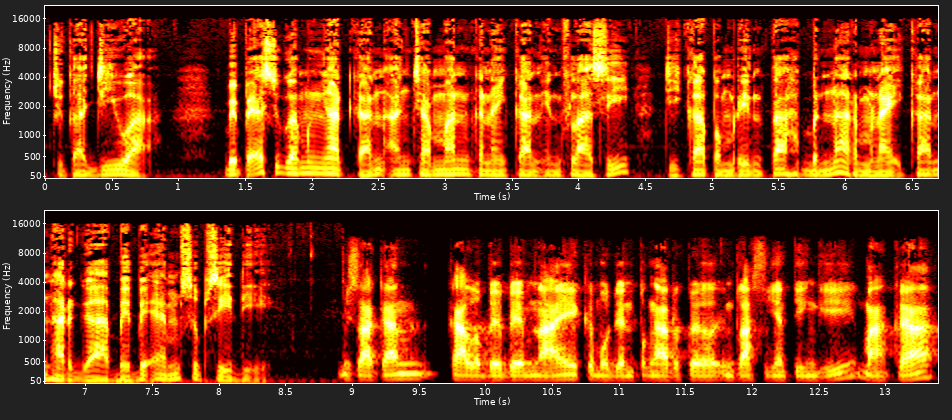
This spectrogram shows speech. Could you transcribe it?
juta jiwa. BPS juga mengingatkan ancaman kenaikan inflasi jika pemerintah benar menaikkan harga BBM subsidi. Misalkan kalau BBM naik kemudian pengaruh ke inflasinya tinggi, maka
